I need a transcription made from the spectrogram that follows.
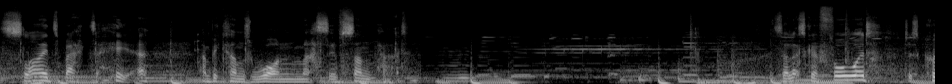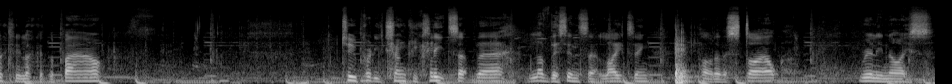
slides back to here and becomes one massive sun pad. So let's go forward, just quickly look at the bow. Two pretty chunky cleats up there. Love this inset lighting, part of the style. Really nice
